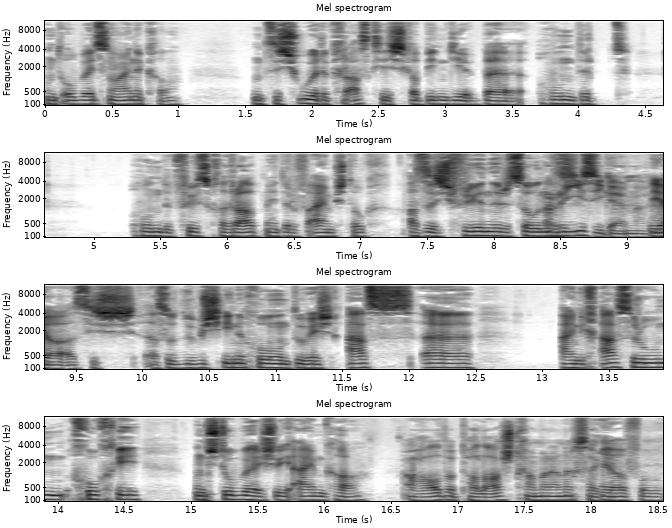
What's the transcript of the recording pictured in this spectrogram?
und oben jetzt noch einen gehabt. Und es schwer krass gewesen. Ich glaube, irgendwie etwa 100, 150 Quadratmeter auf einem Stock. Also es ist früher so ein... Riesig eigentlich. Ja, es ist, also du bist reingekommen und du hast Ess, äh, eigentlich Essraum, Küche und Stube hast du in einem gehabt. Ein halber Palast kann man eigentlich sagen. Ja, voll.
